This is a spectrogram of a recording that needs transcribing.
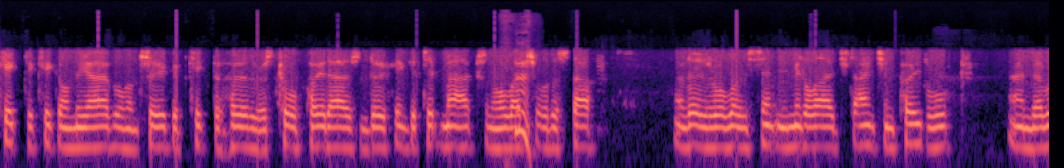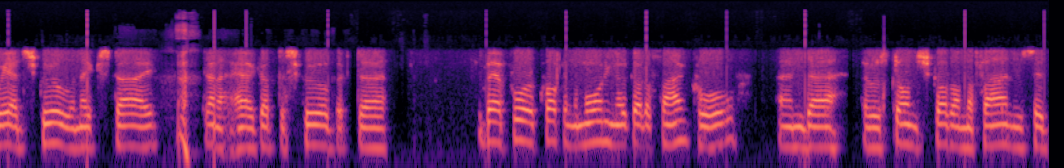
kick to kick on the oval and see who could kick the furthest torpedoes and do fingertip marks and all that Hmm. sort of stuff. And these are all these semi-middle-aged ancient people. And uh, we had school the next day. Don't know how I got to school, but uh, about four o'clock in the morning, I got a phone call, and uh, it was Don Scott on the phone. He said,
